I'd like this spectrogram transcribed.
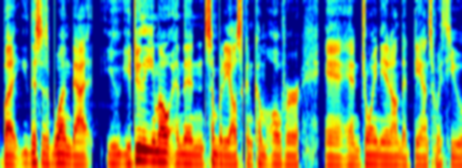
but this is one that you you do the emote and then somebody else can come over and, and join in on the dance with you.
